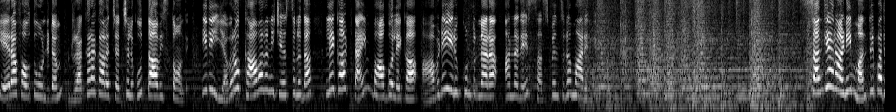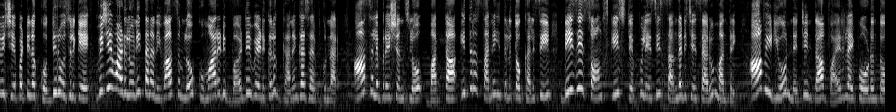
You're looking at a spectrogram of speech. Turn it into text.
కేరాఫ్ అవుతూ ఉండటం రకరకాల చర్చలకు తావిస్తోంది. ఇది ఎవరో కావాలని చేస్తున్నదా లేక టైం బాగోలేక ఆవిడే ఇరుక్కుంటున్నారా అన్నదే సస్పెన్స్గా మారింది. సంధ్యారాణి మంత్రి పదవి చేపట్టిన కొద్ది రోజులకే విజయవాడలోని తన నివాసంలో కుమారుడి బర్త్డే వేడుకలు ఘనంగా జరుపుకున్నారు. ఆ సెలబ్రేషన్స్లో భర్త ఇతర సన్నిహితులతో కలిసి డీజే సాంగ్స్కి స్టెప్పులేసి సందడి చేశారు మంత్రి. ఆ వీడియో నెట్టింట వైరల్ అయిపోవడంతో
